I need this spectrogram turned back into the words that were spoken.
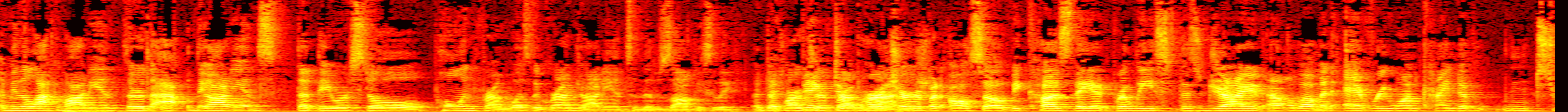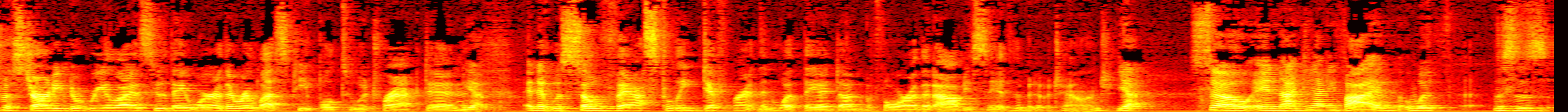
I mean, the lack of audience, or the the audience that they were still pulling from was the grunge audience, and this was obviously a departure. a big departure, grunge. but also because they had released this giant album and everyone kind of was starting to realize who they were. There were less people to attract in, Yep. and it was so vastly different than what they had done before that obviously it's a bit of a challenge. Yeah. So in 1995, with this is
